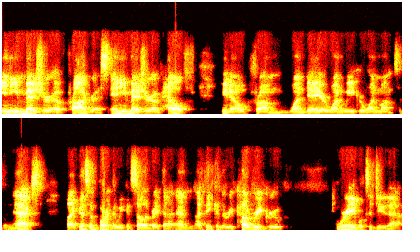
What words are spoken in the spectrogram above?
any measure of progress any measure of health you know from one day or one week or one month to the next like it's important that we can celebrate that and i think in the recovery group we're able to do that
